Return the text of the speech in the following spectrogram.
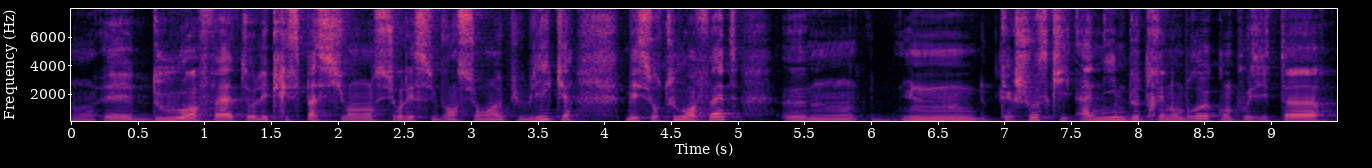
Hein, Et d'où en fait les crispations sur les subventions euh, publiques, mais surtout en fait euh, une- quelque chose qui anime de très nombreux compositeurs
